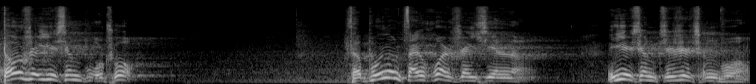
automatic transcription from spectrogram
都是一生补处。他不用再换身心了，一生直至成佛，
